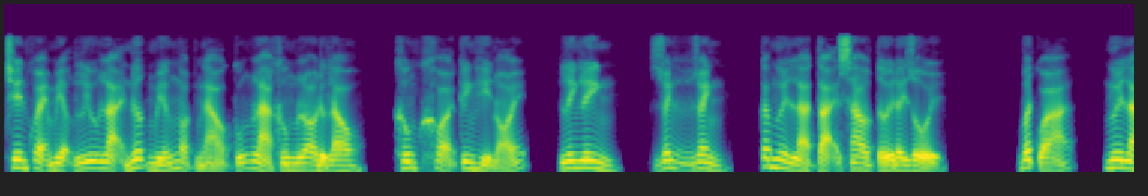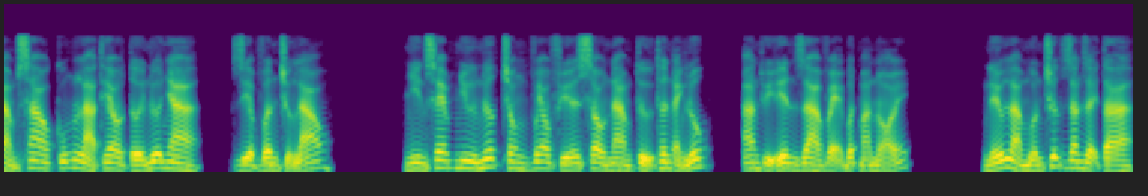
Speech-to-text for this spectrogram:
trên khỏe miệng lưu lại nước miếng ngọt ngào cũng là không lo được lau, không khỏi kinh hỉ nói, linh linh, doanh doanh, các ngươi là tại sao tới đây rồi? Bất quá, ngươi làm sao cũng là theo tới nữa nha, diệp vân trưởng lão. Nhìn xem như nước trong veo phía sau nam tử thân ảnh lúc, an thủy yên ra vẻ bất mãn nói, nếu là muốn trước gian dạy ta,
